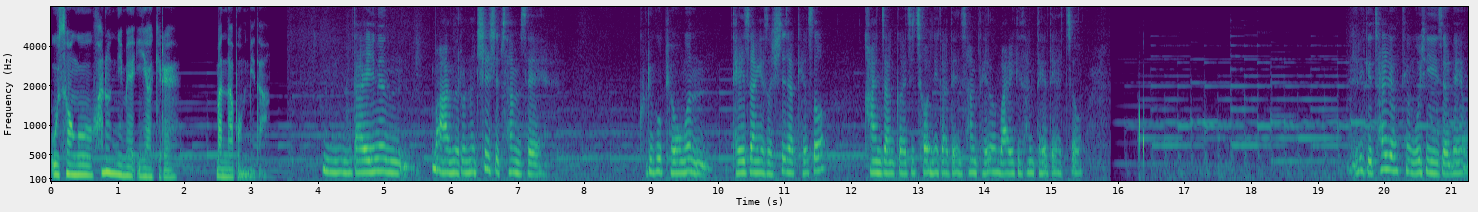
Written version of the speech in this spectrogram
우성우 환우님의 이야기를 만나봅니다. 음, 나이는 만으로는 73세. 그리고 병은 대장에서 시작해서 간장까지 전이가 된 상태로 말기 상태가 되었죠. 이렇게 촬영팀 오시기 전에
